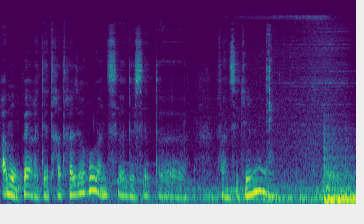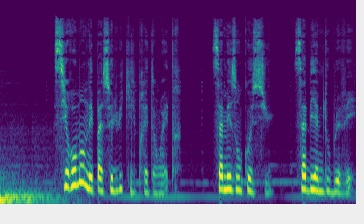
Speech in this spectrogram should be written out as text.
Ah, mon père était très très heureux hein, de, cette, euh, de cette union. Hein. Si Roman n'est pas celui qu'il prétend être, sa maison cossue, sa BMW,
